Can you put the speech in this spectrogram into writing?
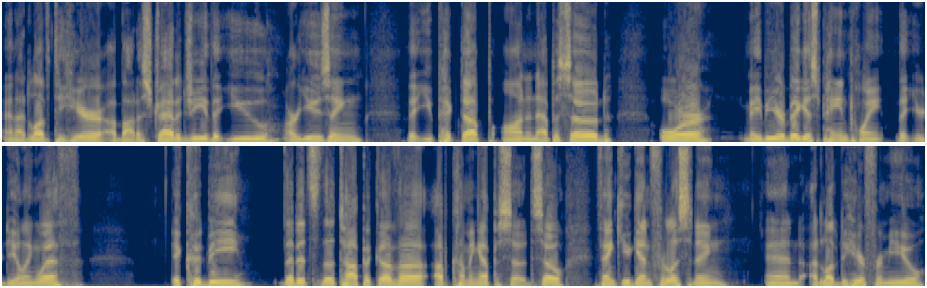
And I'd love to hear about a strategy that you are using, that you picked up on an episode, or maybe your biggest pain point that you're dealing with. it could be that it's the topic of an upcoming episode. So thank you again for listening, and I'd love to hear from you.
